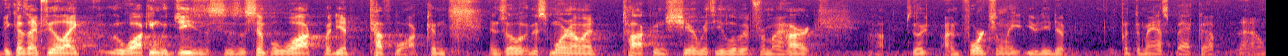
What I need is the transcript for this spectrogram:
because I feel like walking with Jesus is a simple walk, but yet tough walk. And, and so this morning I want to talk and share with you a little bit from my heart. Uh, so unfortunately, you need to put the mask back up now.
